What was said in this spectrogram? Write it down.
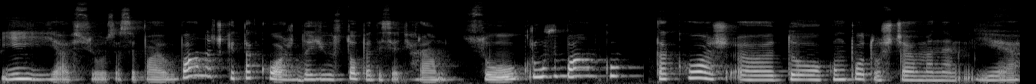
Її я всю засипаю в баночки. Також даю 150 грам цукру в банку. Також е, до компоту ще в мене є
